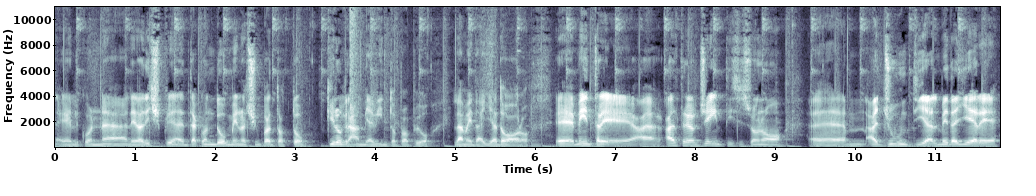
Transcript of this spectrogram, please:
eh, con, nella disciplina del taekwondo meno 58 kg ha vinto proprio la medaglia d'oro, eh, mentre a, altri argenti si sono ehm, aggiunti al medagliere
